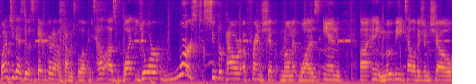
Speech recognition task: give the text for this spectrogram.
Why don't you guys do us a favor? Go down in the comments below and tell us what your worst superpower of friendship moment was in uh, any movie, television show,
